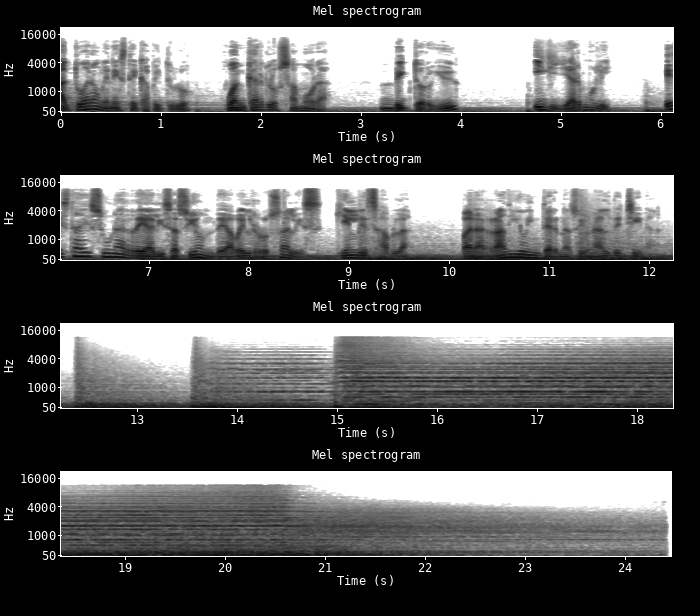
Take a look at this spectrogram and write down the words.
Actuaron en este capítulo Juan Carlos Zamora, Víctor Yu y Guillermo Lee. Esta es una realización de Abel Rosales, quien les habla, para Radio Internacional de China.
